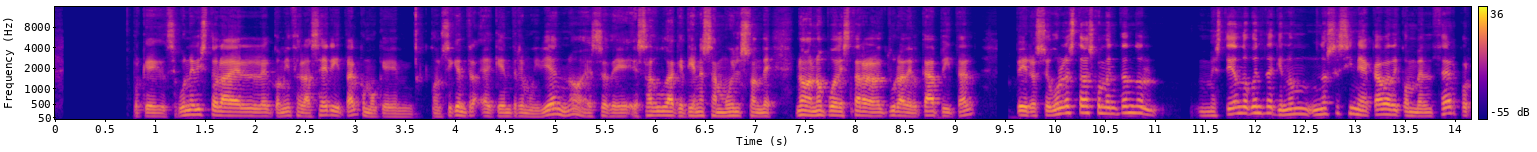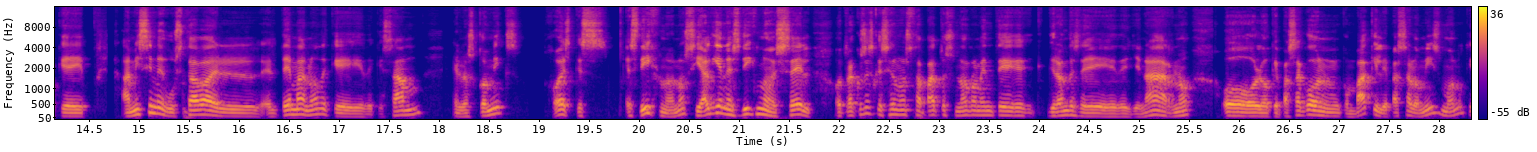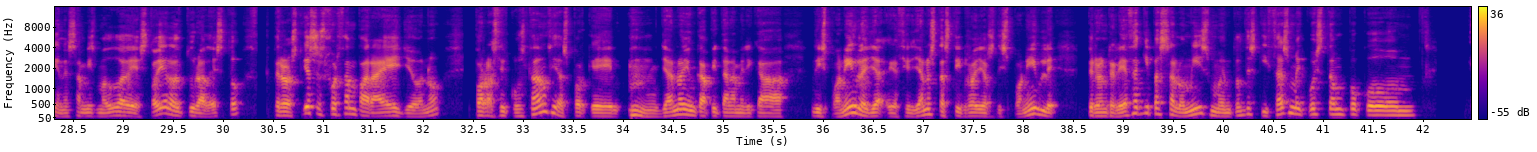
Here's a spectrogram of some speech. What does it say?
porque según he visto el, comienzo de la serie y tal, como que consigue que entre muy bien, ¿no? Eso de, esa duda que tiene Sam Wilson de, no, no puede estar a la altura del Cap y tal, pero según lo estabas comentando, me estoy dando cuenta que no, no sé si me acaba de convencer, porque a mí sí me gustaba el, el tema, ¿no? De que, de que Sam en los cómics, es que es, digno, ¿no? Si alguien es digno es él. Otra cosa es que sean unos zapatos enormemente grandes de, de llenar, ¿no? O lo que pasa con, con Bucky, le pasa lo mismo, ¿no? Tiene esa misma duda de estoy a la altura de esto, pero los tíos se esfuerzan para ello, ¿no? Por las circunstancias, porque ya no hay un Capitán América disponible, ya, es decir, ya no está Steve Rogers disponible, pero en realidad aquí pasa lo mismo, entonces quizás me cuesta un poco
